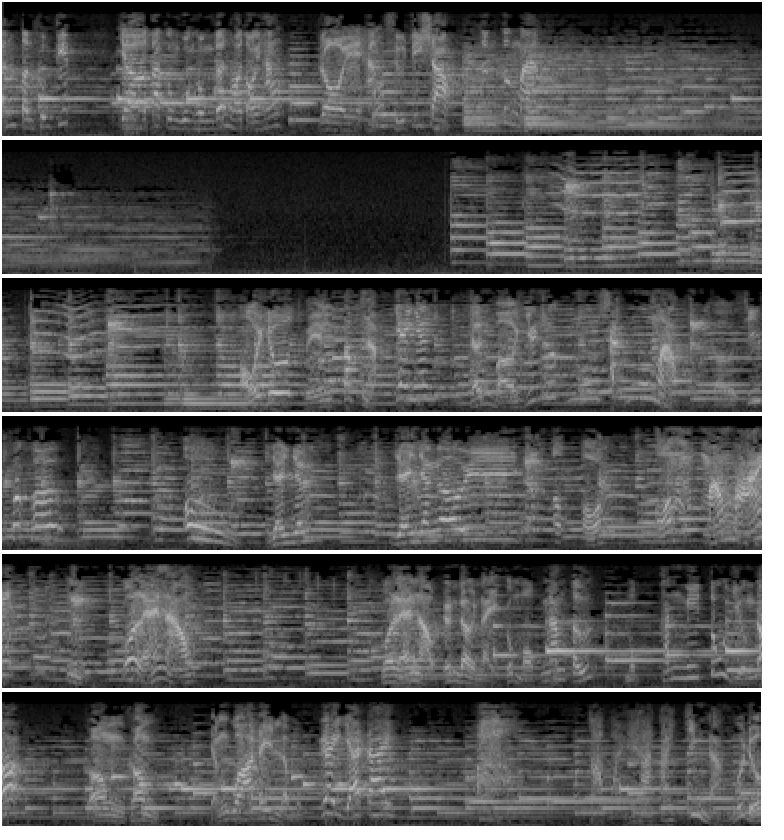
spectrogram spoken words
Đánh tên khốn kiếp. Chờ ta cùng quần hùng đến hỏi tội hắn, Rồi hắn xử trí sao Tin tương mà. Hội đưa thuyền tấp nập giai nhân Trên bờ dưới nước muôn sắc muôn màu. Cờ xí phất phơ. Ô Giai nhân Giai nhân ơi. Ủa Ủa, mà không phải. Ừ, Có lẽ nào? Có lẽ nào trên đời này có một nam tử Một thanh mi tú dường đó? Còn không. Chẳng qua đây là một gái giả trai. À, Ta phải ra tay chiếm nàng mới được.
